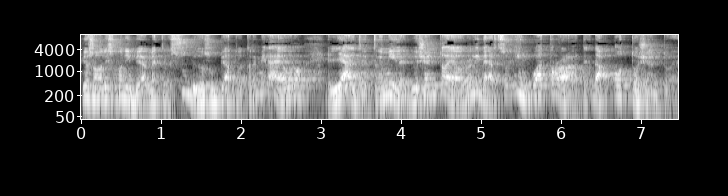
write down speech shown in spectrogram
io sono disponibile a mettere subito sul piatto 3.000 euro e gli altri 3.200 euro li verso in 4 rate da 800 euro.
